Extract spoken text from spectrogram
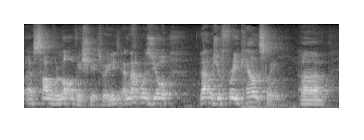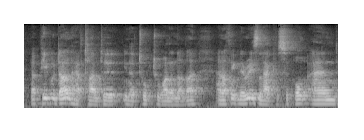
uh, solve a lot of issues, really. And that was your that was your free counselling. Um, but people don't have time to you know talk to one another, and I think there is lack of support. And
